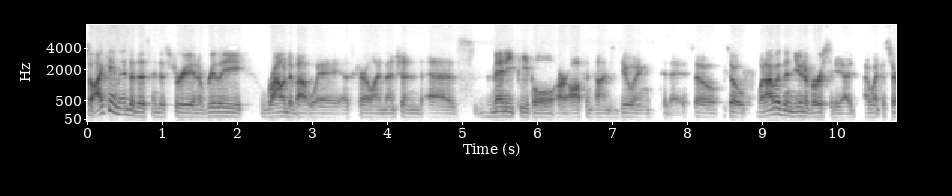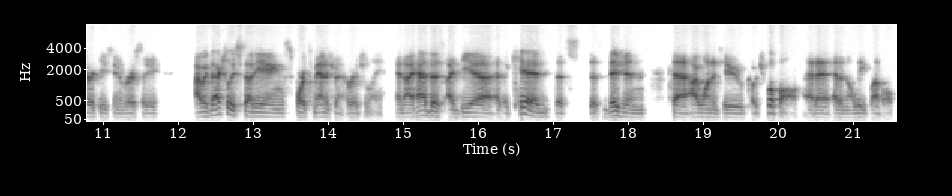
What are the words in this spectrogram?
so I came into this industry in a really roundabout way, as Caroline mentioned, as many people are oftentimes doing today. So so when I was in university, I, I went to Syracuse University I was actually studying sports management originally, and I had this idea as a kid, this this vision that I wanted to coach football at a, at an elite level.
